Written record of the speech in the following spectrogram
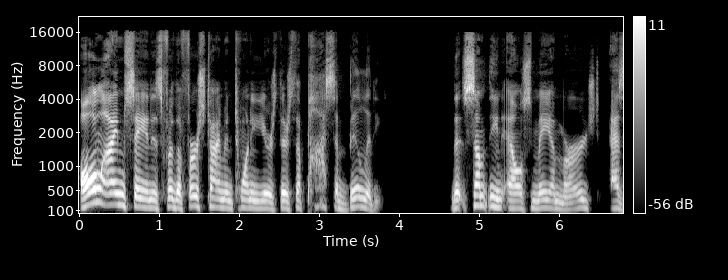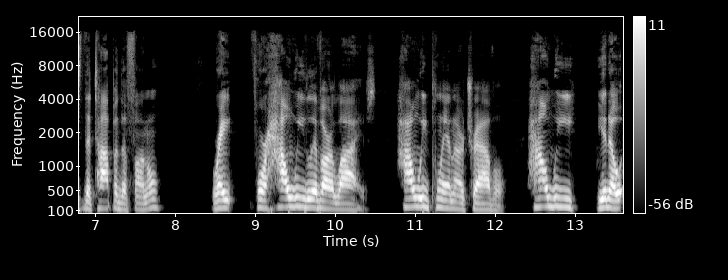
all I'm saying is for the first time in 20 years, there's the possibility that something else may emerge as the top of the funnel, right? For how we live our lives, how we plan our travel, how we you know,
